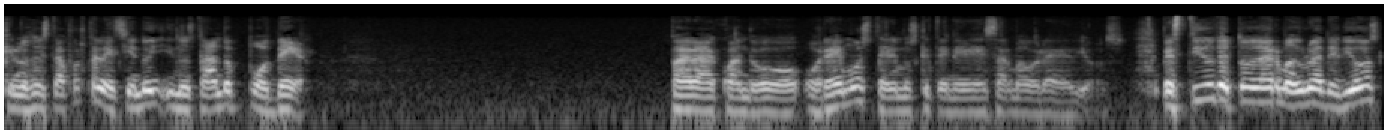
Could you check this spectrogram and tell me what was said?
que nos está fortaleciendo y nos está dando poder para cuando oremos tenemos que tener esa armadura de Dios. Vestidos de toda armadura de Dios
